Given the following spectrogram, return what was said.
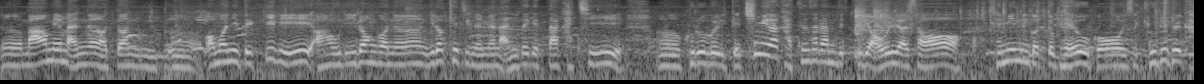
어, 마음에 맞는 어떤 어, 어머니들끼리 아 우리 이런 거는 이렇게 지내면 안 되겠다 같이 어, 그룹을 이렇게 취미가 같은 사람들끼리 어울려서 재미있는 것도 배우고 그래서 교류를 가,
